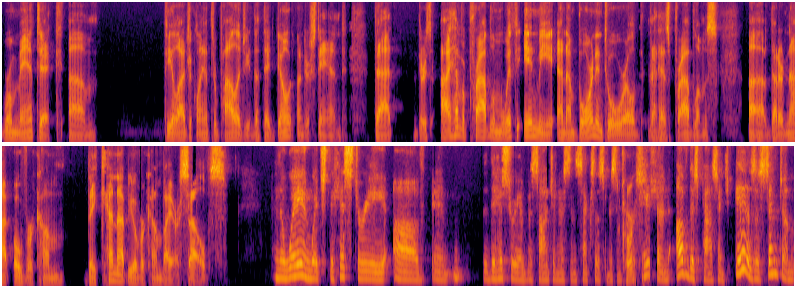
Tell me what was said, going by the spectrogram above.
romantic um, theological anthropology that they don't understand that there's i have a problem within me and i'm born into a world that has problems uh, that are not overcome they cannot be overcome by ourselves and the way in which the history of um, the history of misogynist and sexist course. misinterpretation of, this passage is a symptom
